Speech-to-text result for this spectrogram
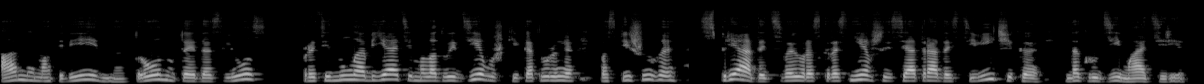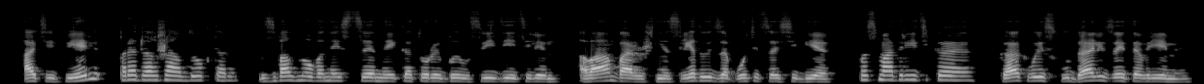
Анна Матвеевна, тронутая до слез, протянула объятия молодой девушке, которая поспешила спрятать свою раскрасневшееся от радости личико на груди матери. «А теперь», — продолжал доктор, взволнованной сценой, которой был свидетелем, «вам, барышня, следует заботиться о себе. Посмотрите-ка, как вы исхудали за это время,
